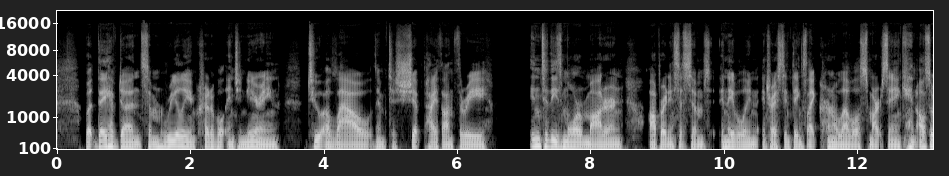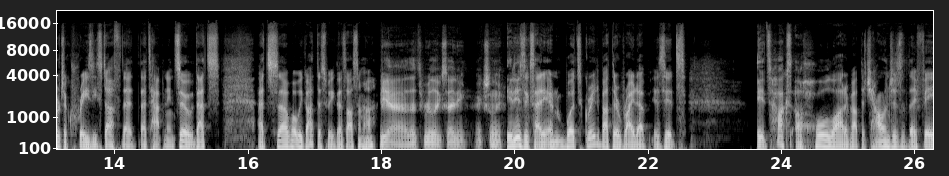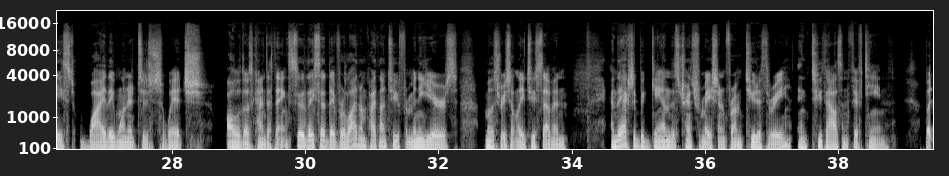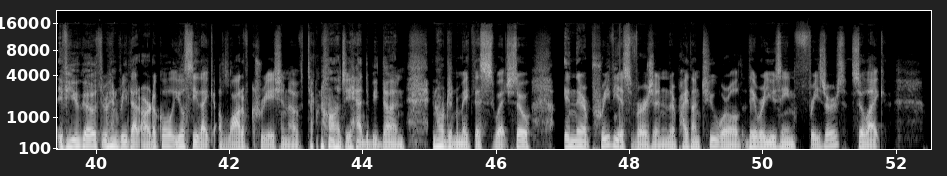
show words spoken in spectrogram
but they have done some really incredible engineering to allow them to ship Python 3 into these more modern operating systems, enabling interesting things like kernel level smart sync and all sorts of crazy stuff that that's happening. So that's that's uh, what we got this week. That's awesome, huh? Yeah, that's really exciting. Actually, it is exciting. And what's great about their write up is it's it talks a whole lot about the challenges that they faced, why they wanted to switch, all of those kinds of things. So they said they've relied on Python 2 for many years, most recently 2.7, and they actually began this transformation from 2 to 3 in 2015. But if you go through and read that article, you'll see like a lot of creation of technology had to be done in order to make this switch. So in their previous version, their Python 2 world, they were using freezers. So like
